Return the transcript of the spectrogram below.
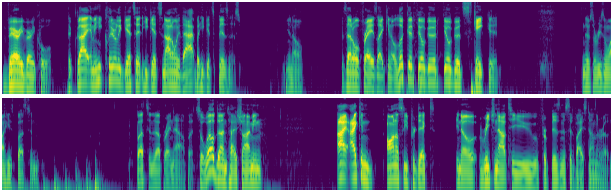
Very very cool. The guy. I mean, he clearly gets it. He gets not only that, but he gets business. You know, it's that old phrase like, you know, look good, feel good, feel good, skate good. And there's a reason why he's busting busting it up right now. But so well done, Tyshawn. I mean, I I can honestly predict, you know, reaching out to you for business advice down the road.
